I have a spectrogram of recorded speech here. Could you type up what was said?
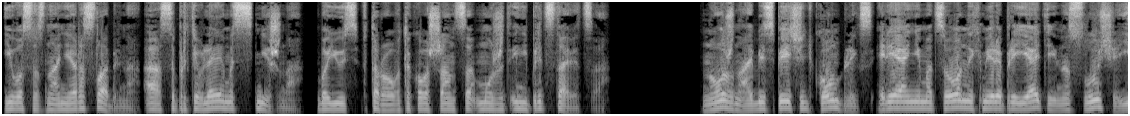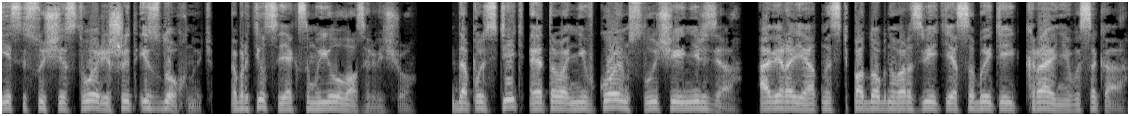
его сознание расслаблено, а сопротивляемость снижена. Боюсь, второго такого шанса может и не представиться. Нужно обеспечить комплекс реанимационных мероприятий на случай, если существо решит издохнуть, обратился я к Самуилу Лазаревичу. Допустить этого ни в коем случае нельзя, а вероятность подобного развития событий крайне высока.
